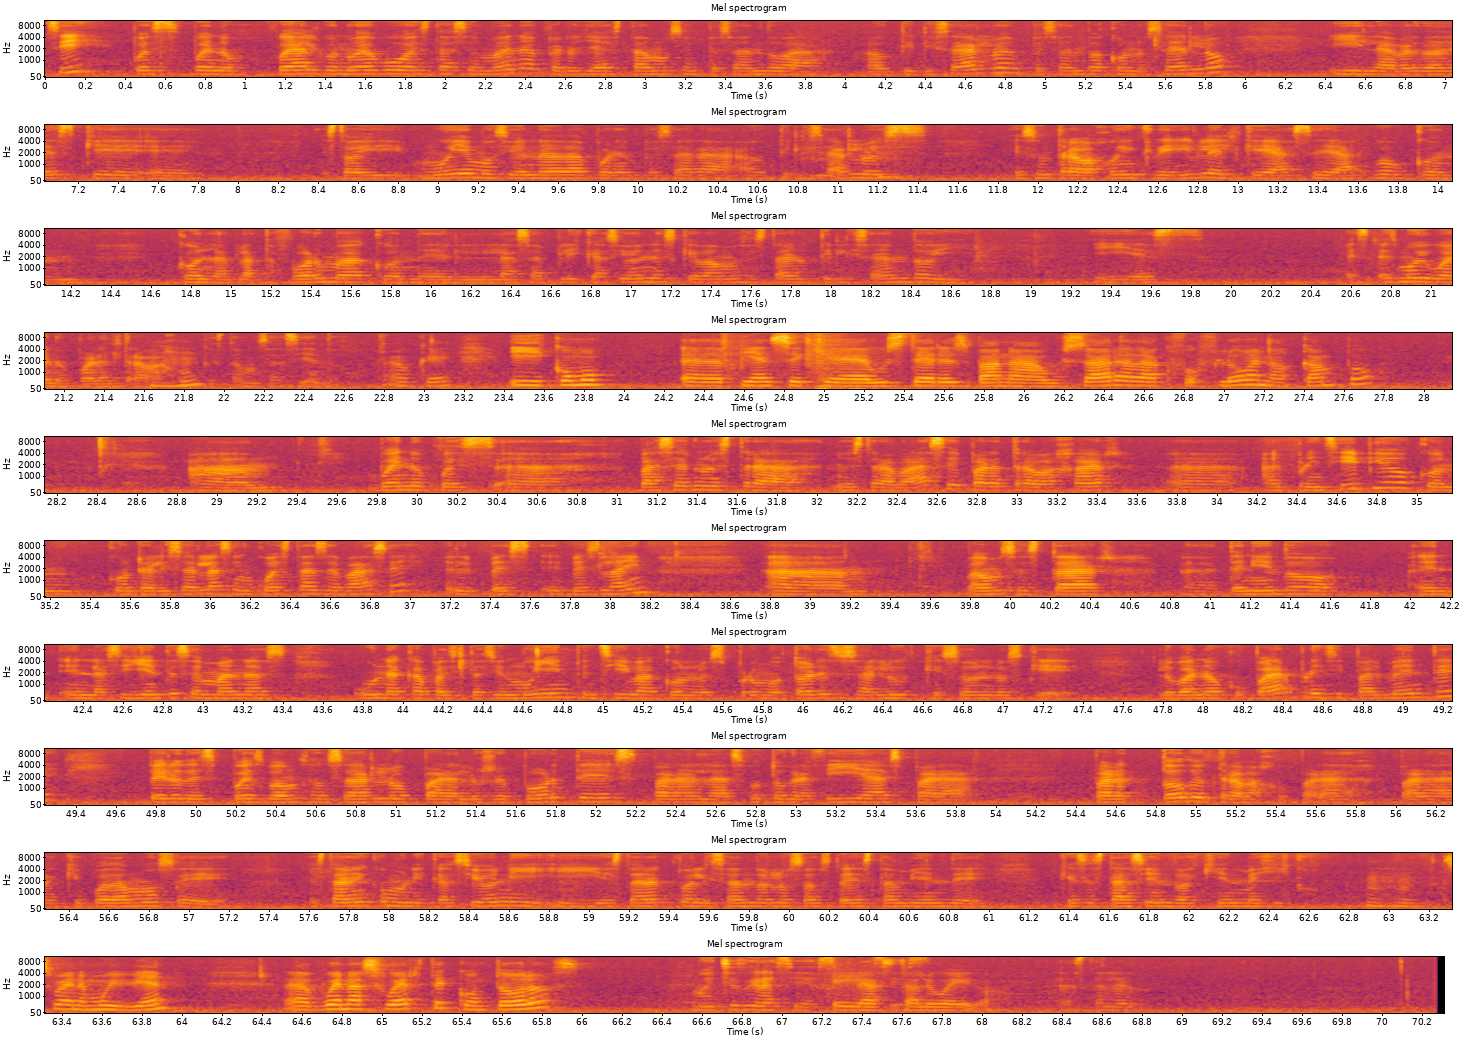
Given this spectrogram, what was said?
Sí, pues bueno, fue algo nuevo esta semana, pero ya estamos empezando a, a utilizarlo, empezando a conocerlo y la verdad es que eh, estoy muy emocionada por empezar a, a utilizarlo. Es, es un trabajo increíble el que hace algo con, con la plataforma, con el- las aplicaciones que vamos a estar utilizando y, y es, es, es muy bueno para el trabajo Ujú. que estamos haciendo. Ok, ¿y cómo eh, piensa que ustedes van a usar el Acfo Flow en el campo? Ah, bueno, pues ah, va a ser nuestra, nuestra base para trabajar ah, al principio con, con realizar las encuestas de base, el, base- el baseline. Ah, vamos a estar ah, teniendo en, en las siguientes semanas una capacitación muy intensiva con los promotores de salud, que son los que lo van a ocupar principalmente, pero después vamos a usarlo para los reportes, para las fotografías, para, para todo el trabajo, para, para que podamos eh, estar en comunicación y, y estar actualizándolos a ustedes también de qué se está haciendo aquí en México. Ujú, Suena muy bien. Eh, buena suerte con todos Muchas gracias. y gracias. hasta luego. Hasta luego.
